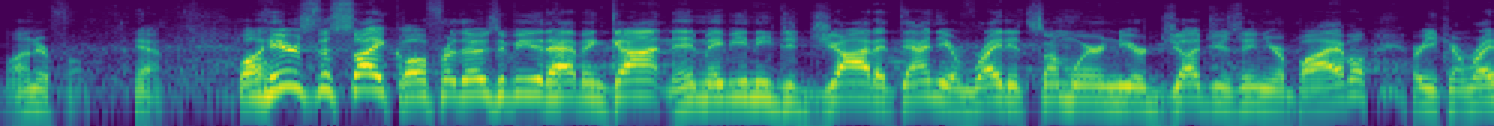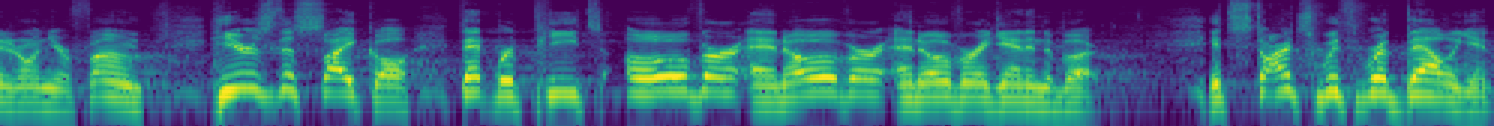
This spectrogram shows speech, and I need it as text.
Wonderful. Yeah. Well, here's the cycle for those of you that haven't gotten it. Maybe you need to jot it down. You write it somewhere near Judges in your Bible, or you can write it on your phone. Here's the cycle that repeats over and over and over again in the book. It starts with rebellion,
